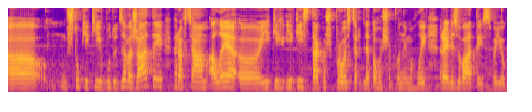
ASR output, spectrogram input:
е, штук, які будуть заважати гравцям, але який, якийсь також простір для того, щоб вони могли реалізувати свою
